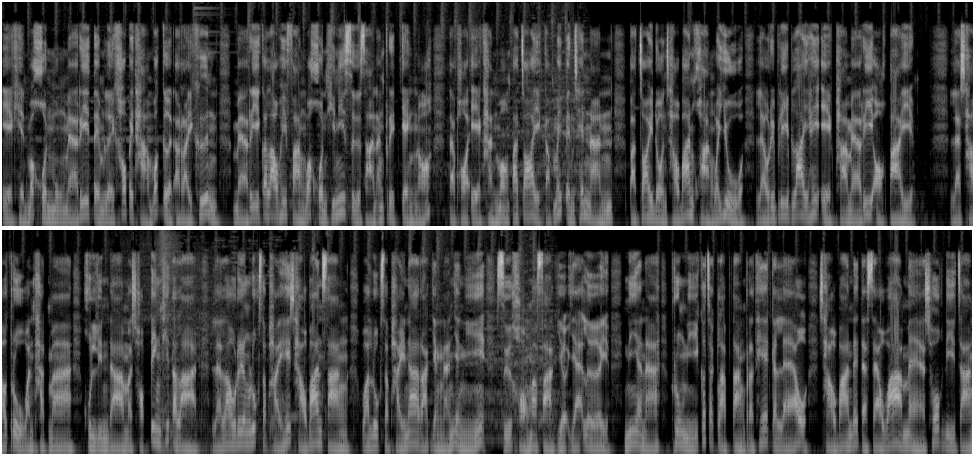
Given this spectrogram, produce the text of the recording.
เอกเห็นว่าคนมุงแมรี่เต็มเลยเข้าไปถามว่าเกิดอะไรขึ้น แมรี่ก็เล่าให้ฟังว่าคนที่นี่สื่อสารอังกฤษเก่งเนาะ แต่พอเอกหันมองป้าจ้อยกับไม่เป็นเช่นนั้น ป้าจ้อยโดนชาวบ้านขวางไว้อยู่ แล้วรีบๆไล่ให้เอกพาแมรี่ออกไป และเช้าตรู่วันถัดมา คุณลินดามาช้อปปิ้งที่ตลาด และเล่าเรื่องลูกสะใภ้ให้ชาวบ้านฟัง ว่าลูกสะใภ้น่ารักอย่างนั้นอย่างนี้ ซื้อของมาฝากเยอะแยะเลย เนี่ยนะ พรุ่งนี้ก็จะกลับต่างประเทศกันแล้ว ชาวบ้านได้แต่แซวว่าแหมโชคดีจัง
